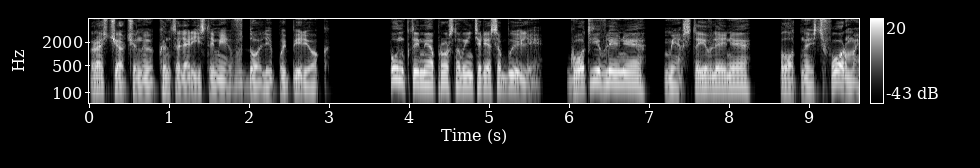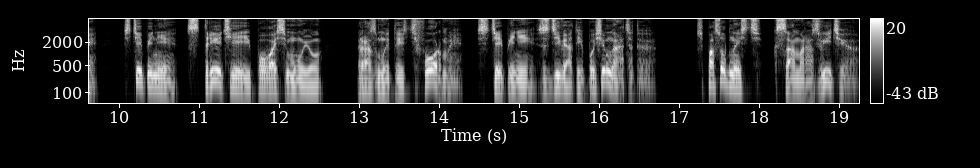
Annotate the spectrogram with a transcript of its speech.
расчерченную канцеляристами вдоль и поперек. Пунктами опросного интереса были год явления, место явления, плотность формы, степени с третьей по восьмую, размытость формы, степени с девятой по семнадцатую, способность к саморазвитию,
